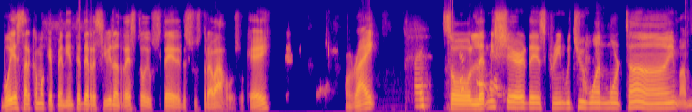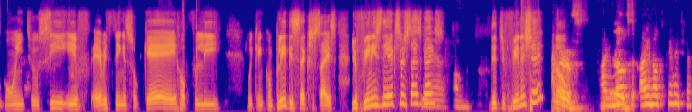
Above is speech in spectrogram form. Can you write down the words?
voy a estar como que pendiente de recibir el resto de ustedes, de sus trabajos, ¿ok? All right. So let me share the screen with you one more time. I'm going to see if everything is okay. Hopefully we can complete this exercise. You finish the exercise, guys? Um, Did you finish it? No. Yes. I not, I not finish it.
